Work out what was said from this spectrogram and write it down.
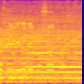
hemos tenido de vosotros.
